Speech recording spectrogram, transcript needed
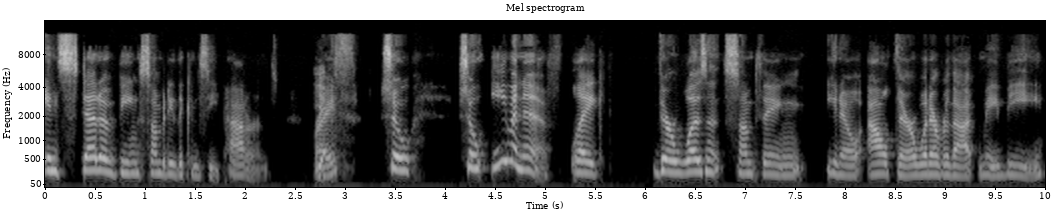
Instead of being somebody that can see patterns, right? Yes. So, so even if like there wasn't something you know out there whatever that may be.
